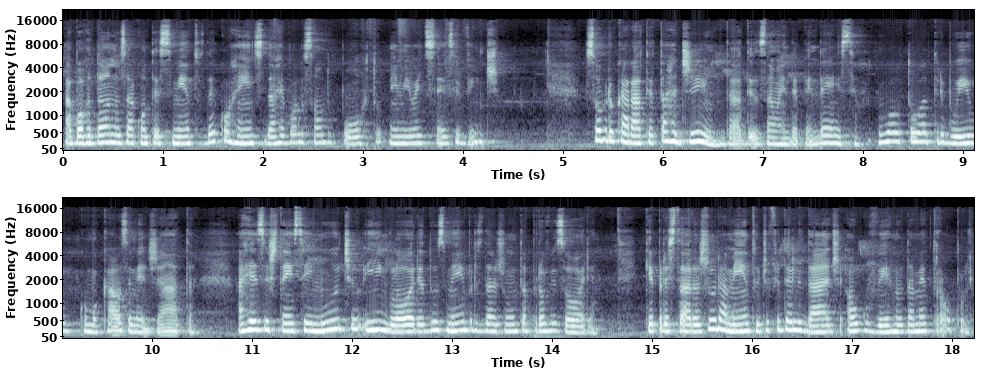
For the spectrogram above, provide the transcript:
abordando os acontecimentos decorrentes da Revolução do Porto em 1820. Sobre o caráter tardio da adesão à independência, o autor atribuiu como causa imediata a resistência inútil e inglória dos membros da junta provisória, que prestara juramento de fidelidade ao governo da metrópole.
